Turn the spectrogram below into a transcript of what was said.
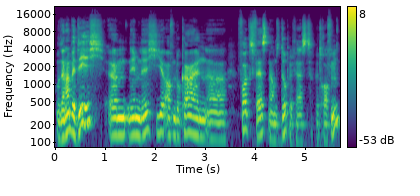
Und dann haben wir dich ähm, nämlich hier auf dem lokalen äh, Volksfest namens Doppelfest getroffen.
